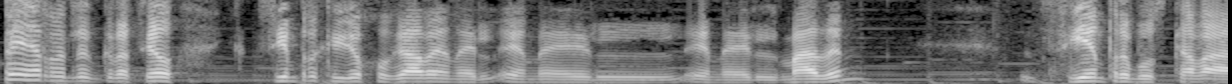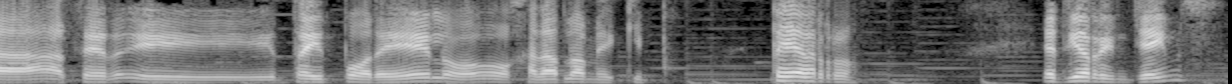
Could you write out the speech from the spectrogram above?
perro el desgraciado. Siempre que yo jugaba en el, en el, en el Madden, siempre buscaba hacer eh, trade por él o, o, jalarlo a mi equipo. Perro. Edgerrin James.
